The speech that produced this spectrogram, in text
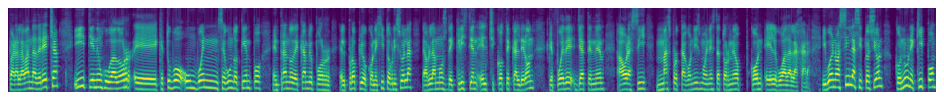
para la banda derecha y tiene un jugador eh, que tuvo un buen segundo tiempo entrando de cambio por el propio Conejito Brizuela. Hablamos de Cristian El Chicote Calderón que puede ya tener ahora sí más protagonismo en este torneo con el Guadalajara. Y bueno, así la situación con un equipo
